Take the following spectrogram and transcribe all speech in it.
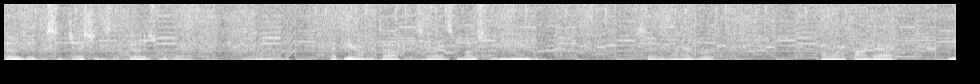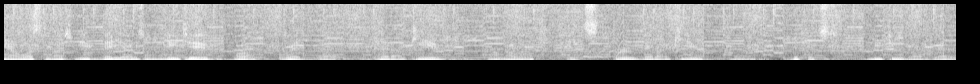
those are the suggestions that goes with that. And up here on the top it has most viewed. So whenever I want to find out, you know, what's the most viewed videos on YouTube or with uh, vidIQ, I don't know if it's through vidIQ, uh, if it's YouTube altogether,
